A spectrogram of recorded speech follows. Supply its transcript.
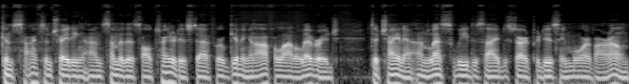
concentrating on some of this alternative stuff, we're giving an awful lot of leverage to China unless we decide to start producing more of our own.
